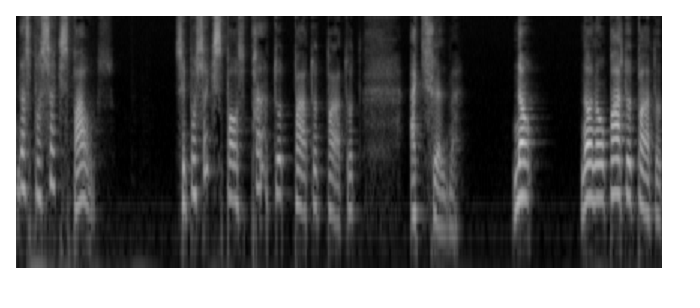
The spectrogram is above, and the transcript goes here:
Non, c'est pas ça qui se passe. C'est pas ça qui se passe pas tout, pas tout, pas tout, actuellement. Non. Non, non, pas tout, pas tout.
